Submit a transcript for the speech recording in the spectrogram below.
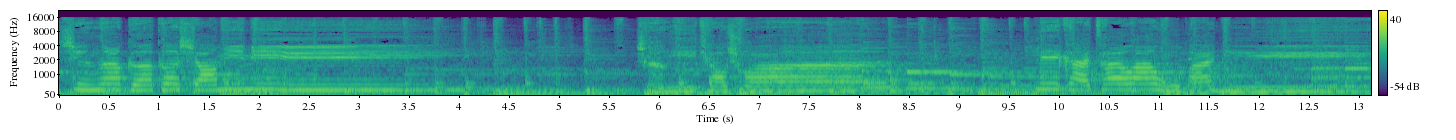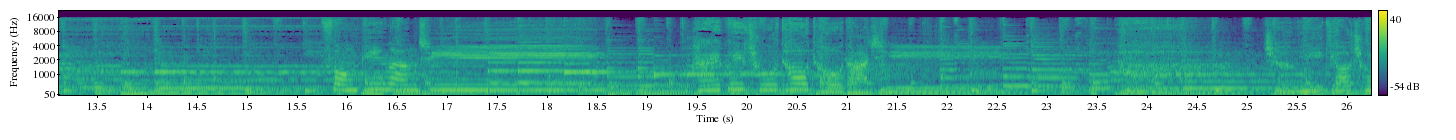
心儿哥哥笑眯眯。一条船，离开台湾五百米，风平浪静，海龟出头头大气。啊，乘一条船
